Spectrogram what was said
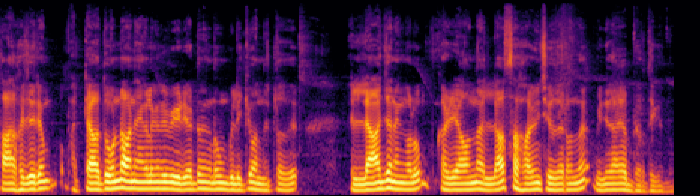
സാഹചര്യം പറ്റാത്തതുകൊണ്ടാണ് ഞങ്ങളിങ്ങനെ വീഡിയോ ആയിട്ട് നിങ്ങളുടെ മുമ്പിലേക്ക് വന്നിട്ടുള്ളത്. എല്ലാ ജനങ്ങളും കഴിയാവുന്ന എല്ലാ സഹായവും ചെയ്തു തരുമെന്ന് വിനീതായി അഭ്യർത്ഥിക്കുന്നു.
